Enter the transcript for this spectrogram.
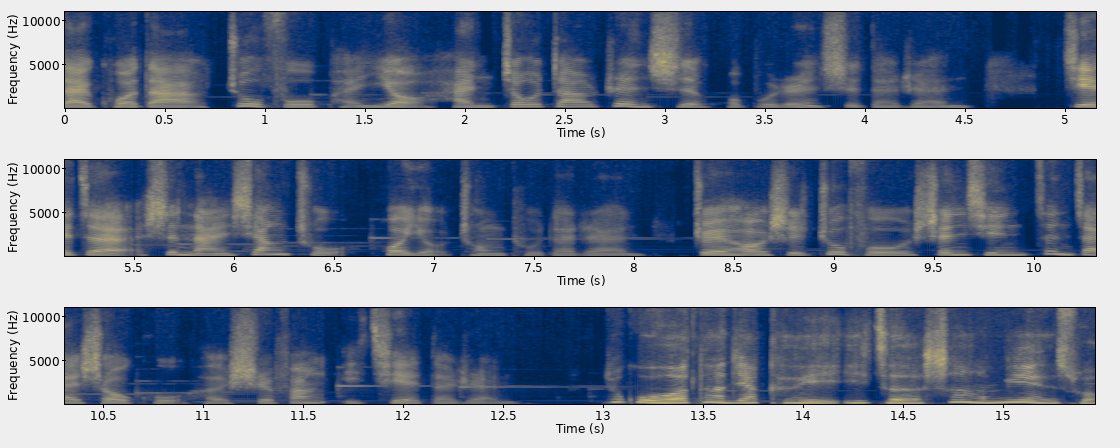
再扩大祝福朋友和周遭认识或不认识的人；接着是难相处或有冲突的人；最后是祝福身心正在受苦和释放一切的人。如果大家可以依着上面所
